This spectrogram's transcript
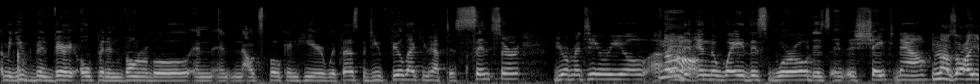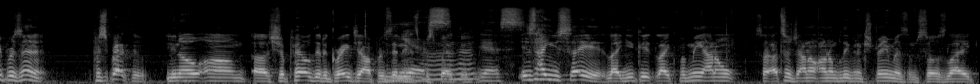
I mean, you've been very open and vulnerable and, and outspoken here with us, but do you feel like you have to censor your material uh, in, the, in the way this world is, is shaped now? No, it's all he presented. Perspective. You know, um, uh, Chappelle did a great job presenting Yes. his perspective. Mhm. Yes. It's how you say it. Like you could, like for me, I don't. So I told you, I don't, I don't believe in extremism. So it's like,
